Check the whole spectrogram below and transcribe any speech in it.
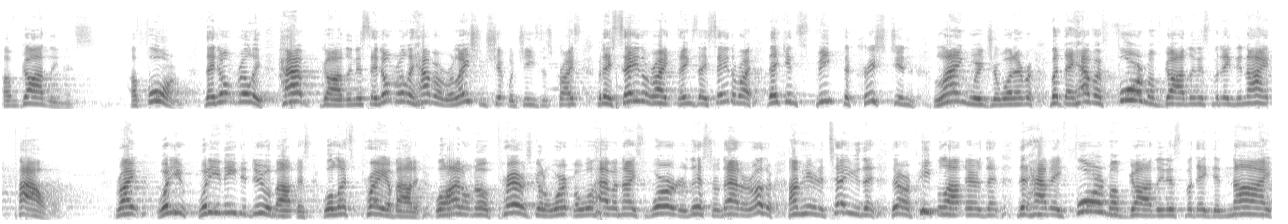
of godliness a form. They don't really have godliness. They don't really have a relationship with Jesus Christ, but they say the right things. They say the right. They can speak the Christian language or whatever, but they have a form of godliness, but they deny its power. Right? What do you what do you need to do about this? Well, let's pray about it. Well, I don't know if prayer is going to work, but we'll have a nice word or this or that or other. I'm here to tell you that there are people out there that, that have a form of godliness, but they deny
